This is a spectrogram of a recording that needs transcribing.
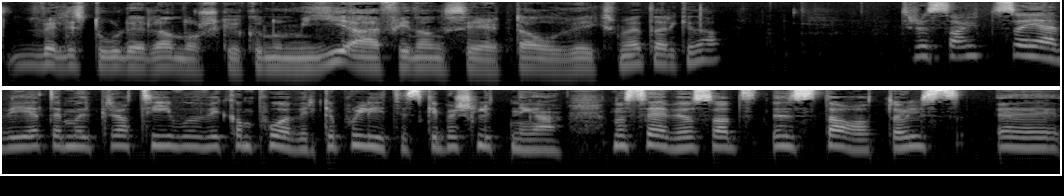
veldig stor del av norsk økonomi er finansiert av oljevirksomhet, er det ikke det? Tross alt så er vi i et demokrati hvor vi kan påvirke politiske beslutninger. Nå ser vi også at Statoils eh,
